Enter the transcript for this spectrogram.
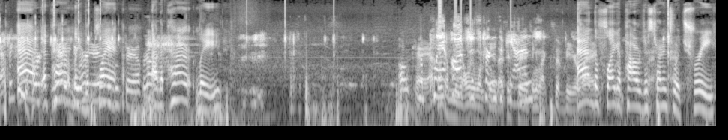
I think you And hurt- apparently you hurt the plant- enemies there, I forgot. And apparently, Okay, the plant think I'm the just one turn into cannons. Like, severe and the flag of power just turned into a tree.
